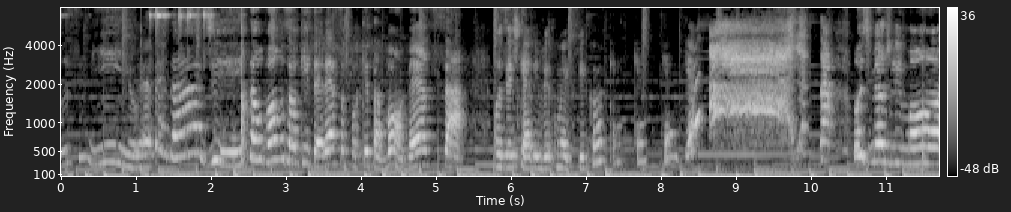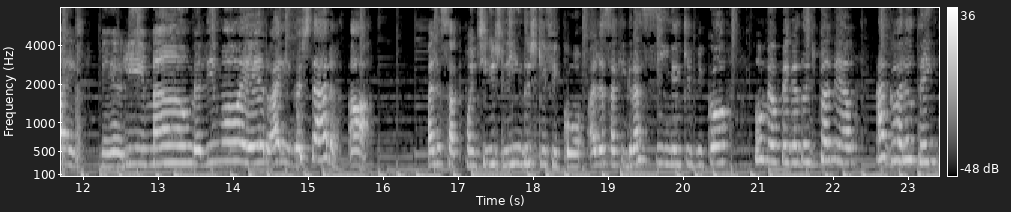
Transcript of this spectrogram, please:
no sininho, é verdade. Então vamos ao que interessa, porque tá bom dessa. Vocês querem ver como é que ficou? Quer, quer, quer, quer? Ah, tá. Os meus limões, meu limão, meu limoeiro. Aí, gostaram? Ó, Olha só que pontinhos lindos que ficou. Olha só que gracinha que ficou o meu pegador de panela. Agora eu tenho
